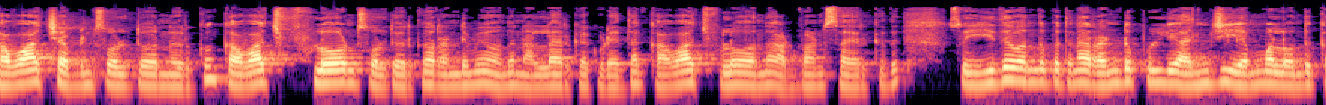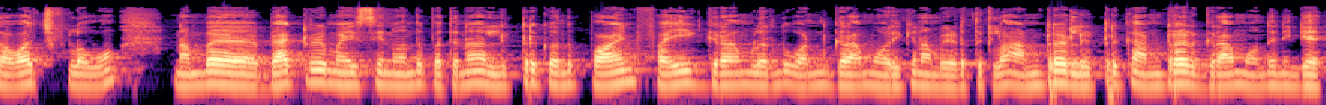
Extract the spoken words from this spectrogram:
கவாச் அப்படின்னு சொல்லிட்டு ஒன்று இருக்கும். கவாச் ஃப்ளோன்னு சொல்லிட்டு இருக்கும். ரெண்டுமே வந்து நல்லா இருக்கக்கூடியது தான். கவாச் ஃப்ளோ வந்து அட்வான்ஸாக இருக்குது. ஸோ இது வந்து பார்த்தீங்கன்னா ரெண்டு புள்ளி அஞ்சு எம்எல் வந்து கவாச் ஃப்ளோவும் நம்ம பாக்டீரியா மைசின் வந்து பார்த்தீங்கன்னா லிட்டருக்கு வந்து பாயிண்ட் ஃபைவ் கிராம்லேருந்து ஒன் கிராம் வரைக்கும் நம்ம எடுத்துக்கலாம். ஹண்ட்ரட் லிட்டருக்கு ஹண்ட்ரட் கிராம் வந்து நீங்கள்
